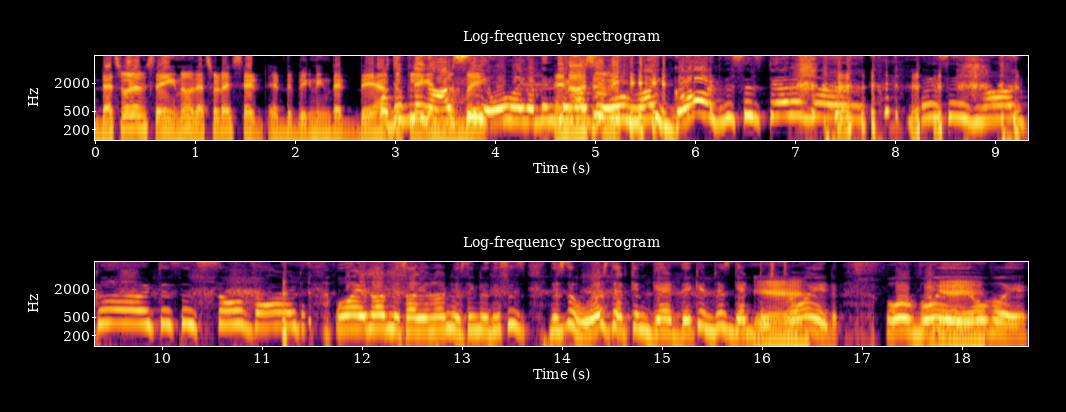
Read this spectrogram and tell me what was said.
That's what I'm saying. No, that's what I said at the beginning that they have Oh, they're to play playing against RC. Mumbai. Oh my god, they're playing RC. Oh my god, this is terrible. this is not good. This is so bad. Oh, I'm not sorry. I'm not listening to this. Is this is the worst that can get? They can just get Yeah. destroyed. Oh boy. Yeah. Oh boy.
